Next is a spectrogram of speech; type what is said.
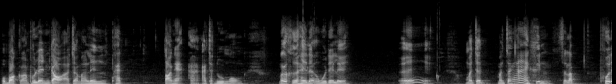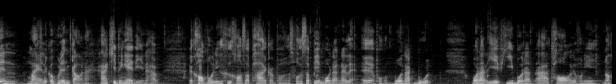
ผมบอกก่อนผู้เล่นเก่าอาจจะมาเล่นแพท ตอนเนี้ยอะอาจจะดูงง มันก็คือให้เลือกอาวุธได้เลย เอ้ยมันจะมันจะง่ายขึ้นสำหรับผู้เล่นใหม่แล้วก็ผู้เล่นเก่านะ ถ้าคิดในแง่ดีนะครับไอของพวกนี้ก็คือของสปายกับพวกสเปียนโบนัสนั่นแหละ เออพวกโบนัสบูทโบนัส EAP โบนัสอาทองอะไรพวกนี้เนาะ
